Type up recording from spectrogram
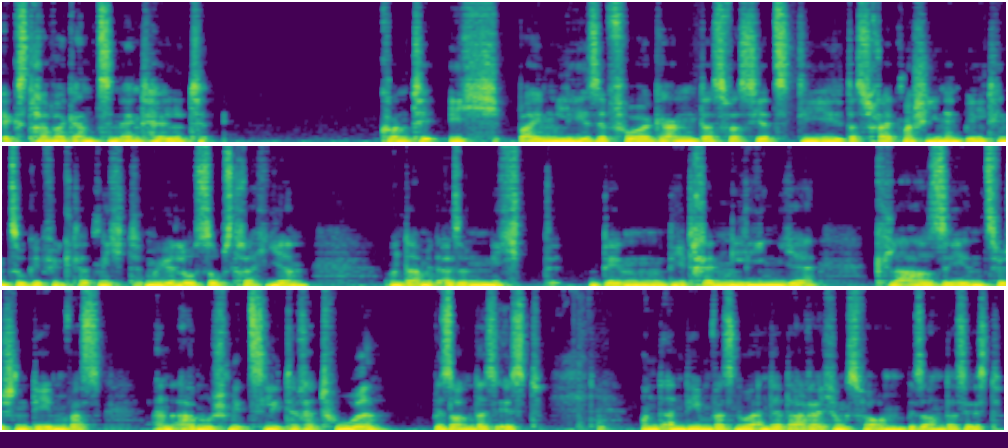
Extravaganzen enthält, konnte ich beim Lesevorgang das, was jetzt die, das Schreibmaschinenbild hinzugefügt hat, nicht mühelos substrahieren, und damit also nicht den, die Trennlinie klar sehen zwischen dem, was an Arno Schmidts Literatur besonders ist und an dem, was nur an der Darreichungsform besonders ist.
